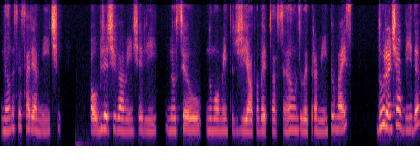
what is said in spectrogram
não necessariamente, objetivamente ali no seu, no momento de alfabetização, de letramento, mas durante a vida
